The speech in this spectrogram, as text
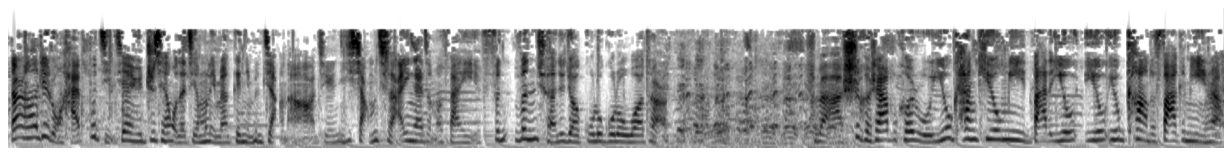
当然了，这种还不仅限于之前我在节目里面跟你们讲的啊，其实你想不起来应该怎么翻译，温温泉就叫咕噜咕噜 water，是吧？士可杀不可辱，You can kill me，but you you you can't fuck me，是吧？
